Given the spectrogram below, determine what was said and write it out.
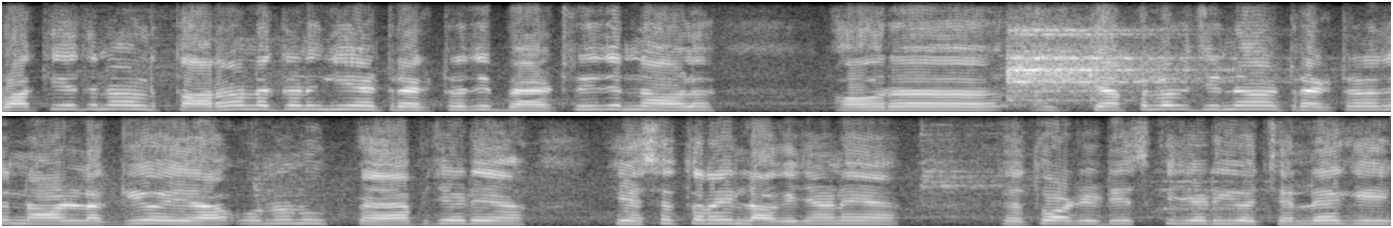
ਬਾਕੀ ਇਹਦੇ ਨਾਲ ਤਾਰਾਂ ਲੱਗਣਗੀਆਂ ਟਰੈਕਟਰ ਦੀ ਬੈਟਰੀ ਦੇ ਨਾਲ। ਔਰ ਕੈਪਲਰ ਜਿਨ੍ਹਾਂ ਟਰੈਕਟਰਾਂ ਦੇ ਨਾਲ ਲੱਗੇ ਹੋਏ ਆ, ਉਹਨਾਂ ਨੂੰ ਪੈਪ ਜਿਹੜੇ ਆ ਇਸੇ ਤਰ੍ਹਾਂ ਹੀ ਲੱਗ ਜਾਣੇ ਆ ਤੇ ਤੁਹਾਡੀ ਡਿਸਕ ਜਿਹੜੀ ਉਹ ਚੱਲੇਗੀ।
